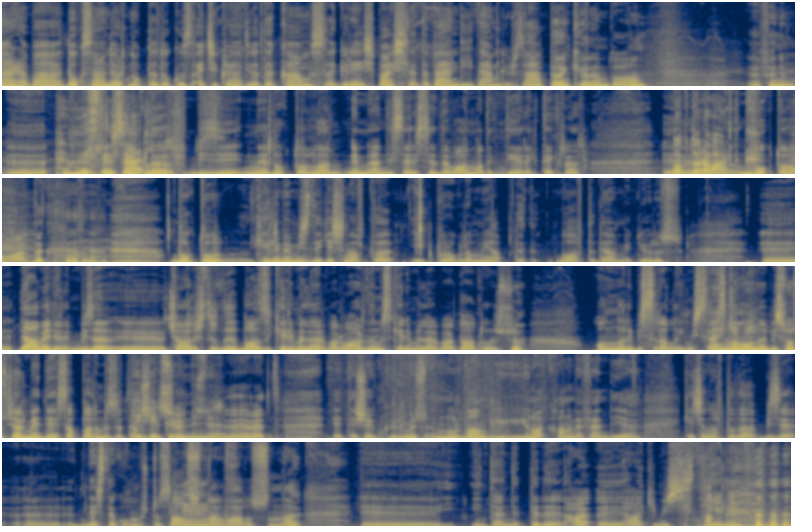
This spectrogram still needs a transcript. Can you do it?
Merhaba, 94.9 Açık Radyo'da Kamus'la Güreş başladı. Ben Didem Gürzap. Ben Kerem Doğan. Efendim e, meslekler bizi ne doktorlar ne mühendisler istedi varmadık diyerek tekrar. E, doktora vardık. Doktora vardık. Doktor kelimemizde geçen hafta ilk programı yaptık. Bu hafta devam ediyoruz. Ee, devam edelim. Bize e, çağrıştırdığı bazı kelimeler var. Vardığımız kelimeler var daha doğrusu. Onları bir sıralayayım istersen Önce ama bir, onu bir sosyal medya hesaplarımızı tabii ki söylediğimizde. Evet. E, teşekkürümüz Nurdan Yunak hanımefendiye. Geçen hafta da bize e, destek olmuştu. Sağ olsunlar, evet. var olsunlar. E, internette de ha, e, hakimiz diyelim.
